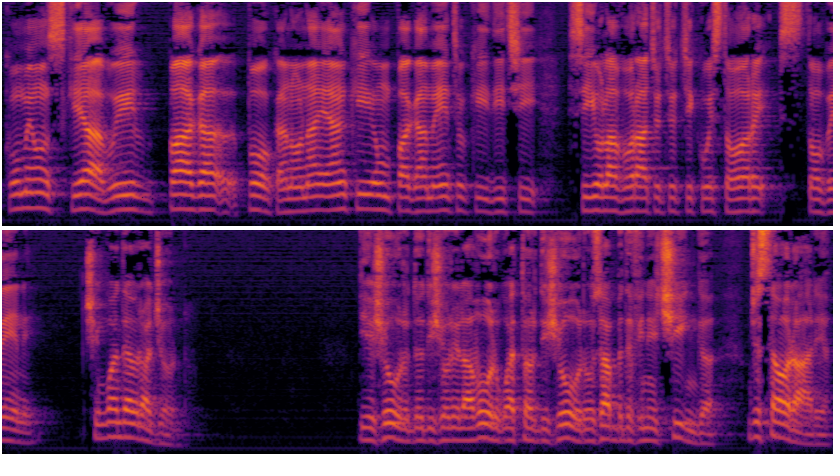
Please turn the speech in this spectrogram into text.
come un schiavo, il paga poco, non hai anche un pagamento che dici se io ho lavorato tutte queste ore sto bene. 50 euro al giorno. 10 ore, 12 ore di lavoro, 14 ore, sabato fino a 5, non c'è sta orario.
